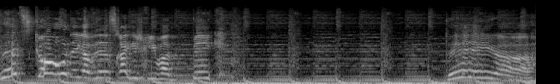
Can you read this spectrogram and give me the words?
Let's go, Digga, wenn er das reingeschrieben hat. Big. Digga.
